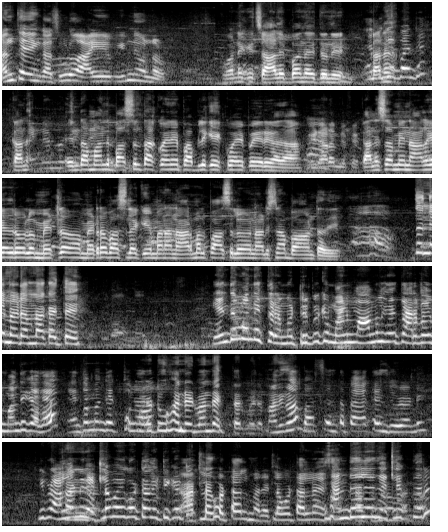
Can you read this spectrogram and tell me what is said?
అంతే ఇంకా చూడు ఇన్ని ఉన్నాడు. మనకి చాలా ఇబ్బంది అవుతుంది. ఇంతమంది బస్సులు తక్కువైనాయి పబ్లిక్ ఎక్కువైపోయారు కదా. కనీసం ఈ నాలుగైదు రోజులు మెట్రో మెట్రో బస్సులకి మన నార్మల్ పాసులు నడిచినా బాగుంటది. వస్తుంది మేడం నాకైతే. ఎంత మంది ఎక్కుతారమ్మా ట్రిప్కి? మనం మామూలుగా అయితే అరవై మంది కదా. ఎంత మంది ఎక్కుతున్నారు టూ హండ్రెడ్ మంది ఎక్కుతారు మేడం. అదిగో బస్ ఎంత ప్యాక్ అయింది చూడండి. ఇప్పుడు అలా మీరు ఎట్లా పోయి కొట్టాలి టికెట్? అట్లా కొట్టాలి మరి ఎట్లా కొట్టాలో? సండే లేదు ఎట్లా ఎక్కుతారు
